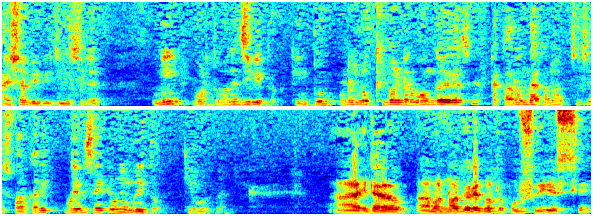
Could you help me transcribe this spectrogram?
আয়েশা বিবি যিনি ছিলেন উনি বর্তমানে জীবিত কিন্তু ওনার লক্ষ্মী ভান্ডার বন্ধ হয়ে গেছে। একটা কারণ দেখানো হচ্ছে যে সরকারি ওয়েবসাইটে উনি মৃত। কি বলবেন? আহ, এটা আমার নজরে গত পরশুই এসছে।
